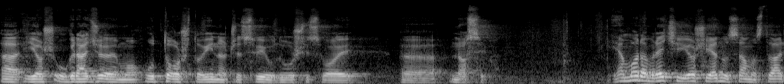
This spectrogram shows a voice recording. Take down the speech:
a, još ugrađujemo u to što inače svi u duši svoj a, nosimo. Ja moram reći još jednu samo stvar.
